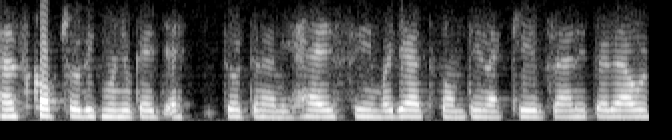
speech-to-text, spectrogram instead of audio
hez kapcsolódik mondjuk egy, egy történelmi helyszín, vagy el tudom tényleg képzelni. Például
